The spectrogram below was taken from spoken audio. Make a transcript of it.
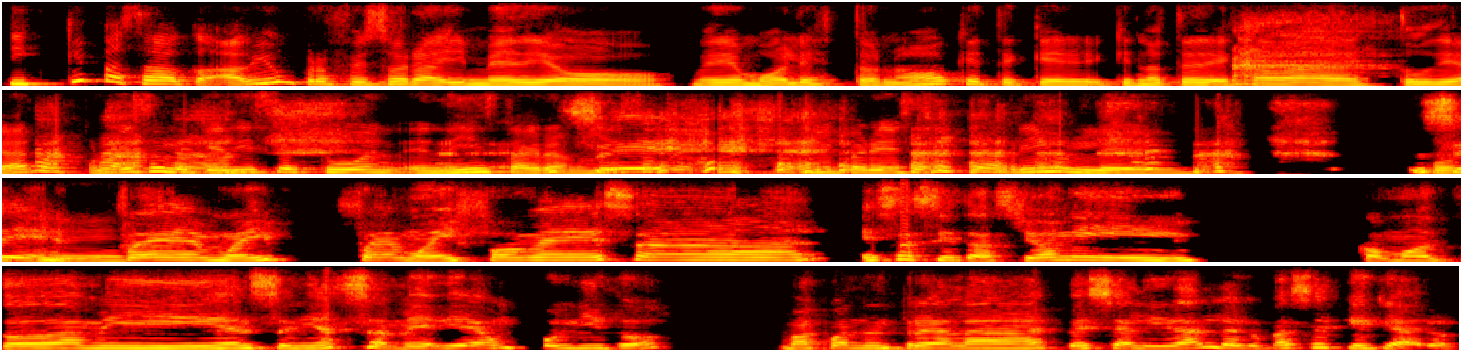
¿Y qué pasaba? Había un profesor ahí medio, medio molesto, ¿no? Que, te, que, no te dejaba estudiar, porque eso es lo que dices tú en, Instagram. Y eso me, pareció terrible. Sí, fue muy fue muy fome esa, esa situación y como toda mi enseñanza media un poquito, más cuando entré a la especialidad, lo que pasa es que, claro,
